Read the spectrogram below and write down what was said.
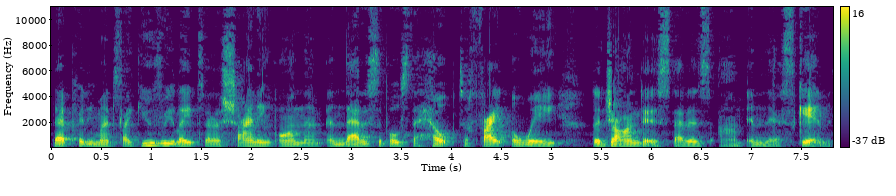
that pretty much like UV lights that are shining on them and that is supposed to help to fight away the jaundice that is um, in their skin.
